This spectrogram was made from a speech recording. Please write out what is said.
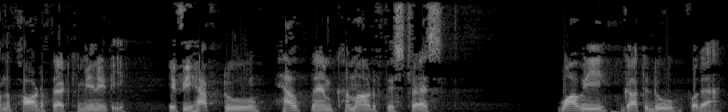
on a part of that community if you have to help come آؤٹریس وا we go do for that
